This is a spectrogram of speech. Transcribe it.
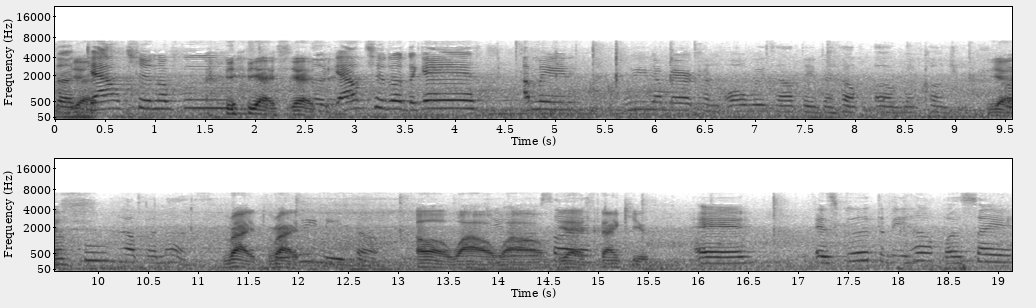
the yes. gouging of food. yes, yes. The gouging of the gas. I mean, we Americans always out there to help other countries. Yes. But who helping us? Right, right. We need help. Oh wow, you wow. Yes, thank you. And it's good to be helped, but say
